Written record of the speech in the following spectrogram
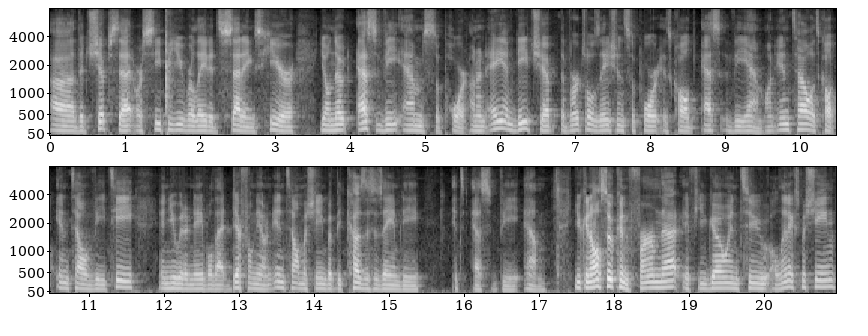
uh, the chipset or CPU related settings here, you'll note SVM support. On an AMD chip, the virtualization support is called SVM. On Intel, it's called Intel VT, and you would enable that differently on an Intel machine, but because this is AMD, it's SVM. You can also confirm that if you go into a Linux machine,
